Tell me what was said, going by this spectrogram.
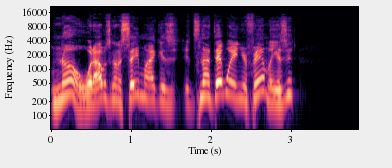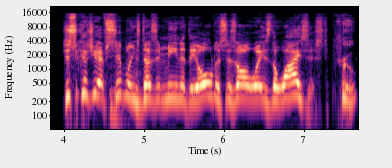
No, what I was going to say, Mike, is it's not that way in your family, is it? Just because you have hmm. siblings doesn't mean that the oldest is always the wisest. True.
